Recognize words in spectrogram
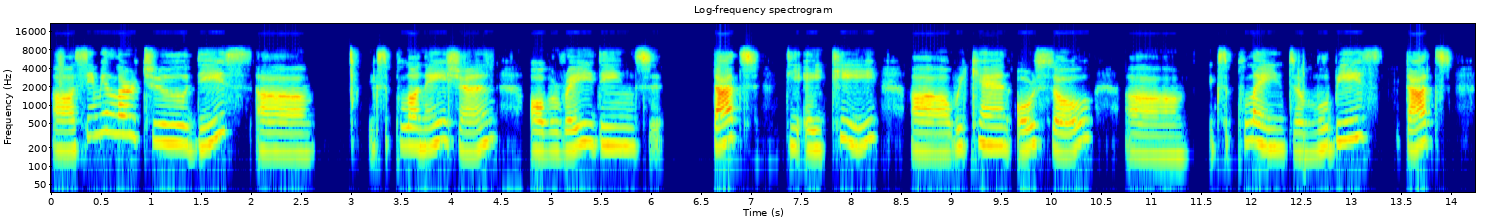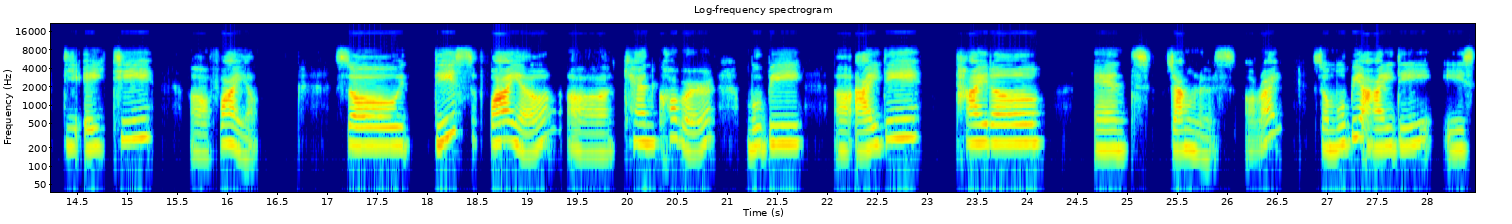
uh, similar to this uh, explanation of ratings dot DAT, uh, we can also um, explain the movies dot DAT uh, file. So this file uh, can cover movie uh, ID, title, and genres. All right. So movie ID is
